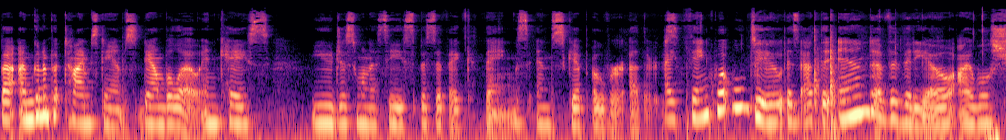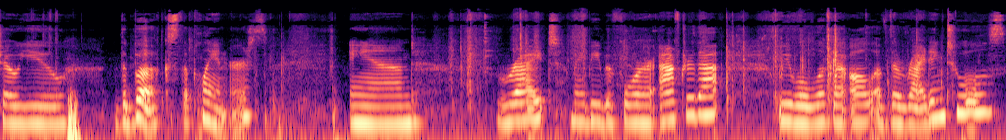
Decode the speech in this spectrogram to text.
but I'm gonna put timestamps down below in case you just want to see specific things and skip over others. I think what we'll do is at the end of the video, I will show you the books, the planners, and right maybe before or after that, we will look at all of the writing tools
